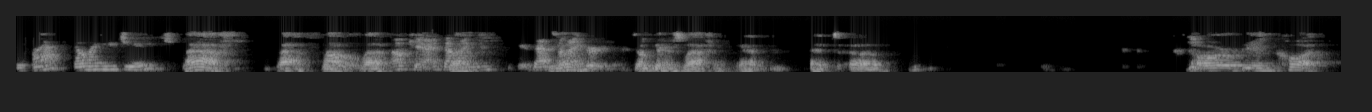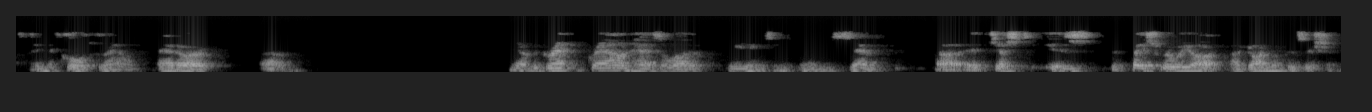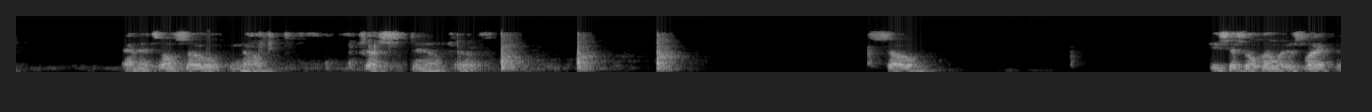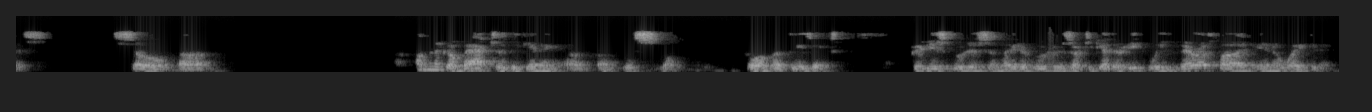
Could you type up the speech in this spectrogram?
Laugh? L-A-U-G-H? Laugh. Laugh, laugh, oh, laugh. Okay, I thought laugh. I missed it. That's yeah. what I heard. Dogen is laughing at, at uh, our being caught in the cold ground, at our, um, you know, the gra- ground has a lot of meanings in, in Zen. Uh, it just is the place where we are, our Dharma position. And it's also, you know, just down to earth. So he says, although it is like this. So uh, I'm going to go back to the beginning of, of this, well, go over a few things. Previous Buddhists and later Buddhists are together equally verified in awakening.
